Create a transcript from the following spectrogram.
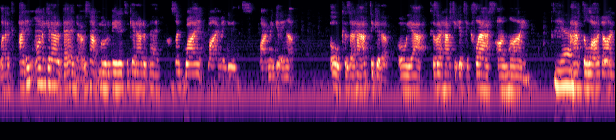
like I didn't want to get out of bed. I was not motivated to get out of bed. I was like, why why am I doing this? Why am I getting up? Oh, cuz I have to get up. Oh yeah, cuz I have to get to class online yeah. I have to log on.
